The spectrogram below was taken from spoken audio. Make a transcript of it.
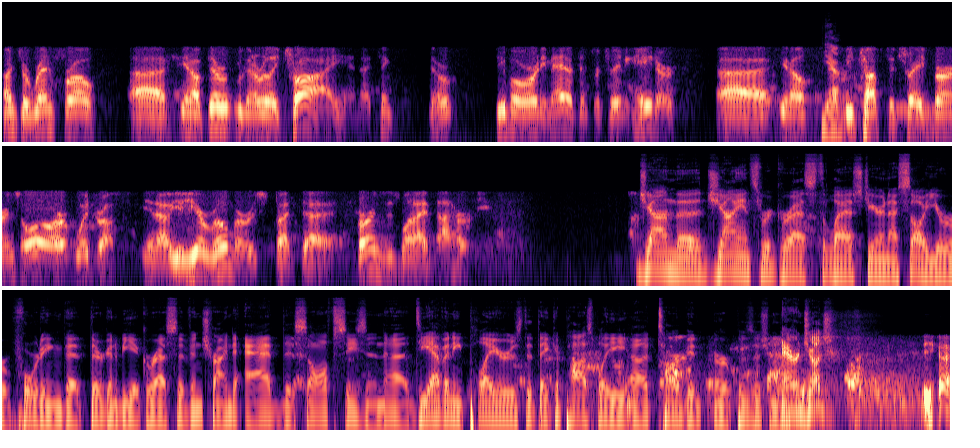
Hunter Renfroe. Uh, you know, if they're going to really try, and I think there people are already mad at them for trading Hader. Uh, you know, Yeah. it'd be tough to trade Burnes or Woodruff. You know, you hear rumors, but uh, Burnes is one I have not heard. John, the Giants regressed last year, and I saw you're reporting that they're going to be aggressive in trying to add this offseason. Uh, do you have any players that they could possibly uh, target or position? with? Aaron Judge? Yeah.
